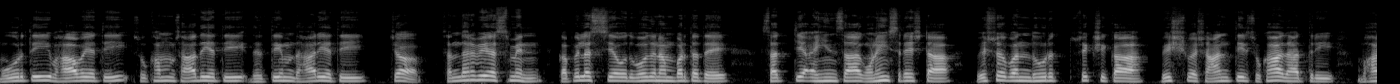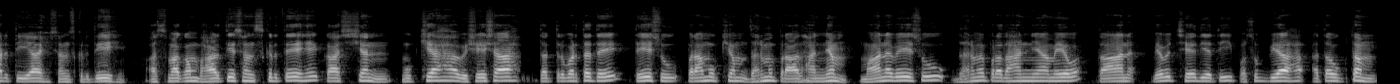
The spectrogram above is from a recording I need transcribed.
मूर्ति भावयति, सुखं साधयति, धृतिं धारयति च। सन्दर्भे अस्मिन् कपिलस्य उद्बोधनं वर्तते, सत्य अहिंसा गुणैः श्रेष्ठा विश्वबन्धुर्शिक्षिका, विश्वशान्तिर्सुखाधात्री भारतीया हि संस्कृतिः। अस्माकं भारतीयसंस्कृतेः काश्चन मुख्याः विशेषाः तत्र वर्तते, तेषु प्रामुख्यं धर्मप्राधान्यं। मानवेषु धर्मप्राधान्यमेव तान् व्यवच्छेदयति पशुभ्यः अत उक्तं,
